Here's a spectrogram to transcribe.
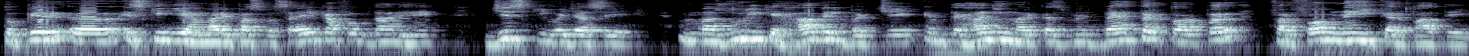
تو پھر اس کے لیے ہمارے پاس وسائل کا فقدان ہے، جس کی وجہ سے مزدوری کے حامل بچے امتحانی مرکز میں بہتر طور پر پرفارم نہیں کر پاتے۔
